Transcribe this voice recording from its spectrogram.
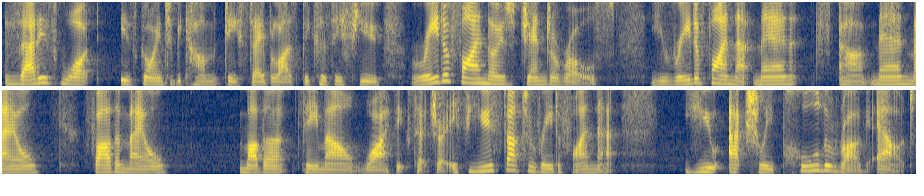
that is what is going to become destabilized because if you redefine those gender roles, you redefine that man, uh, man, male, father, male, mother, female, wife, etc. If you start to redefine that, you actually pull the rug out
